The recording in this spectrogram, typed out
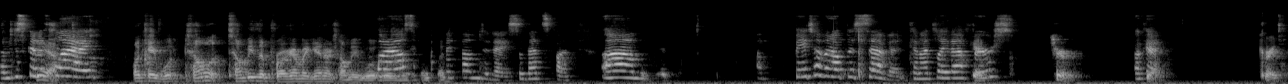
I'm just gonna Yeah. play. Okay, what? Tell tell me the program again, or tell me what. Well, I we're also have my thumb today, so that's fun. Um, uh, Beethoven Opus Seven. Can I play that Okay. first? Sure. Okay. Great.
